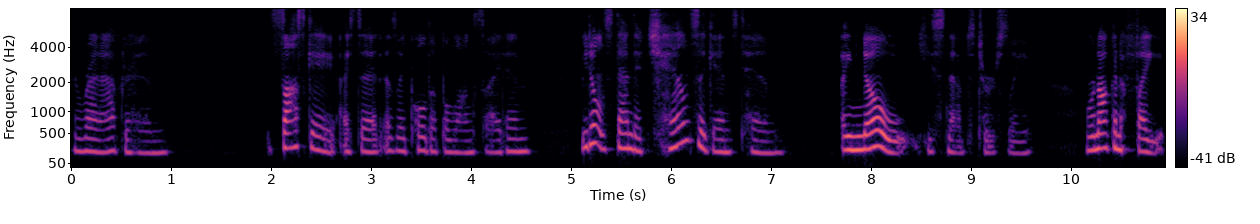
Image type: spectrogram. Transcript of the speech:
and ran after him. Sasuke, I said as I pulled up alongside him. We don't stand a chance against him. I know, he snapped tersely. We're not gonna fight.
